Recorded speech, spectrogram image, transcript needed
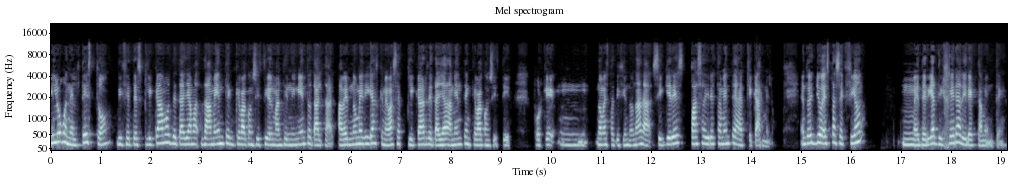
Y luego en el texto dice, te explicamos detalladamente en qué va a consistir el mantenimiento, tal, tal. A ver, no me digas que me vas a explicar detalladamente en qué va a consistir, porque mm, no me estás diciendo nada. Si quieres, pasa directamente a explicármelo. Entonces yo esta sección metería tijera directamente.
